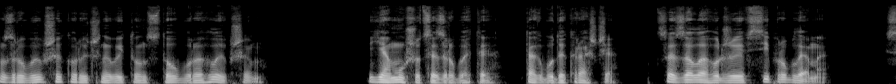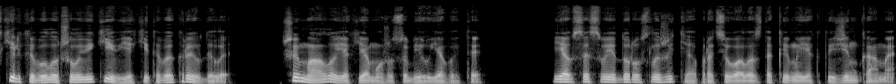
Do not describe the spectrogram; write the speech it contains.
зробивши коричневий тон стовбура глибшим. Я мушу це зробити, так буде краще. Це залагоджує всі проблеми. Скільки було чоловіків, які тебе кривдили, чимало, як я можу собі уявити. Я все своє доросле життя працювала з такими, як ти, жінками.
